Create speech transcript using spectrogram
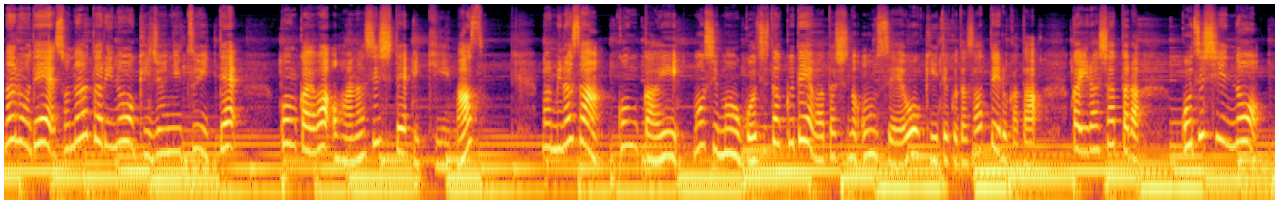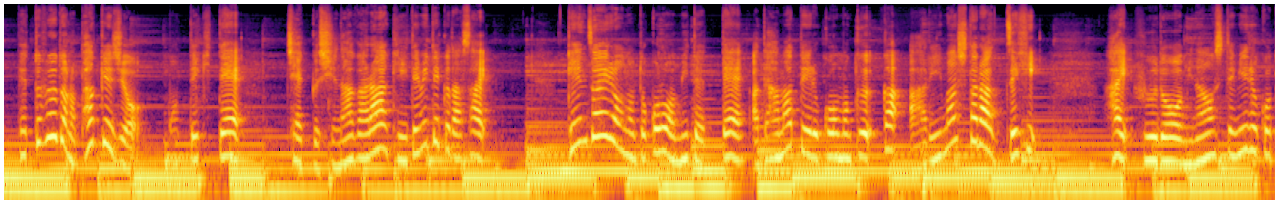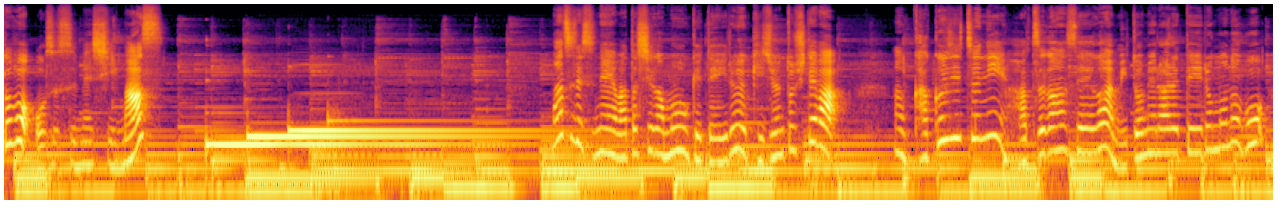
なのでその辺りの基準について今回はお話ししていきます。まあ、皆さん今回もしもご自宅で私の音声を聞いてくださっている方がいらっしゃったらご自身のペットフードのパッケージを持ってきてチェックしながら聞いてみてください。原材料のところを見てって当てはまっている項目がありましたら是非はいフードを見直してみることをおすすめしますまずですね私が設けている基準としては確実に発がん性が認められているものを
